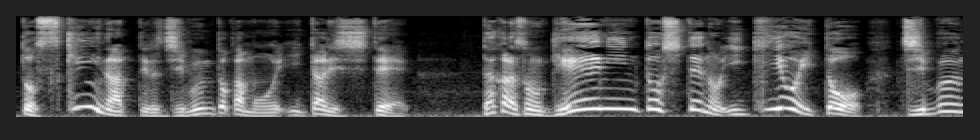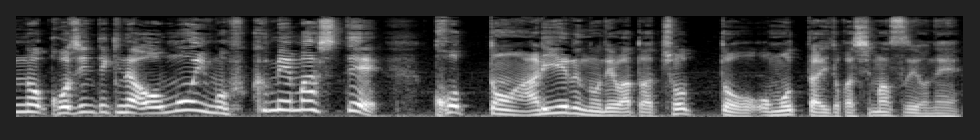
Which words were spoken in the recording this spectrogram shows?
と好きになってる自分とかもいたりして、だからその芸人としての勢いと自分の個人的な思いも含めまして、コットンあり得るのではとはちょっと思ったりとかしますよね。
